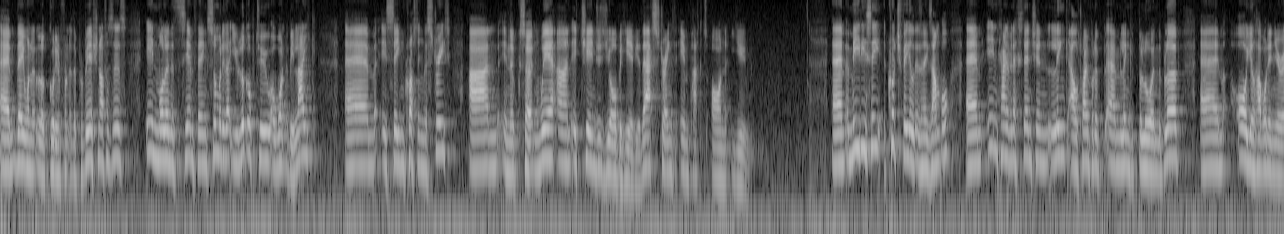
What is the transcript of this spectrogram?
Um, they want to look good in front of the probation officers. In Mullen, it's the same thing. Somebody that you look up to or want to be like um, is seen crossing the street and in a certain way, and it changes your behaviour. Their strength impacts on you. Um, immediacy, Crutchfield is an example. Um, in kind of an extension link, I'll try and put a um, link below in the blurb, um, or you'll have one in your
